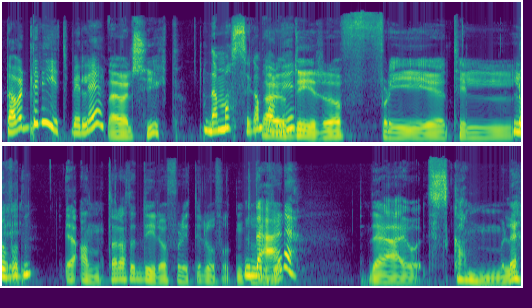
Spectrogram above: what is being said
Det har vært dritbillig. Det er jo helt sykt. Det er masse Det er jo dyrere å fly til Lofoten. Jeg antar at det er dyrere å fly til Lofoten. Det er det. Det er jo skammelig.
